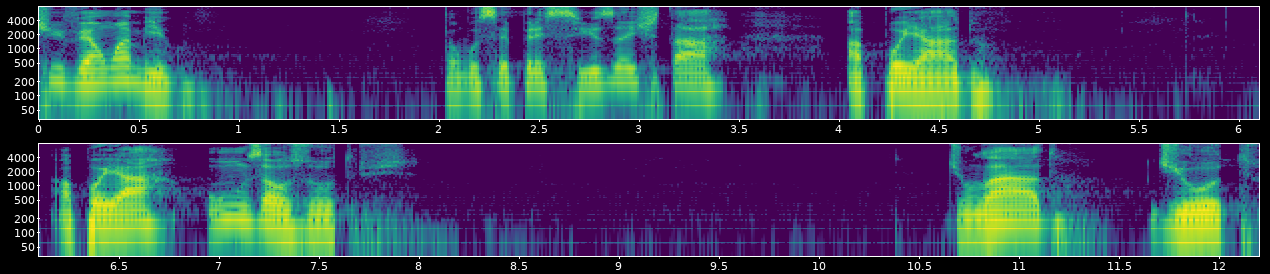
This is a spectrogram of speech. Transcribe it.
tiver um amigo. Então você precisa estar apoiado. Apoiar uns aos outros. De um lado, de outro.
